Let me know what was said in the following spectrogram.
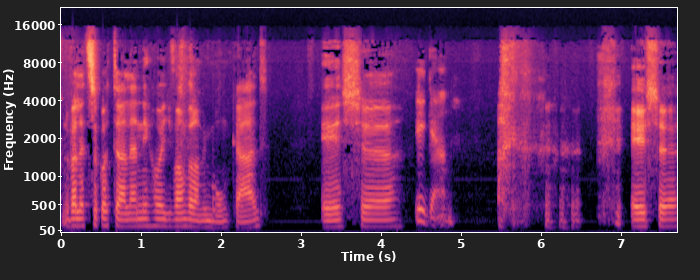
veled szokott el lenni, hogy van valami munkád, és, ö, Igen. és ö,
